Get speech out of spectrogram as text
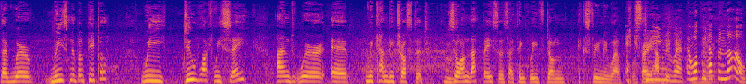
that we're reasonable people. We do what we say, and we're, uh, we can be trusted. So, on that basis, I think we've done extremely well. we're very happy. Extremely well. And what will happen now?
